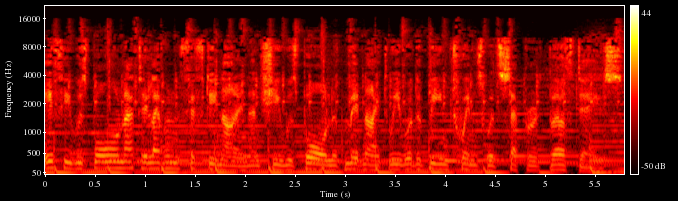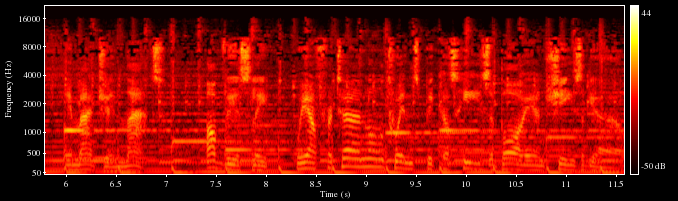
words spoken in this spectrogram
If he was born at 11.59 and she was born at midnight we would have been twins with separate birthdays, imagine that. Obviously, we are fraternal twins because he's a boy and she's a girl.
